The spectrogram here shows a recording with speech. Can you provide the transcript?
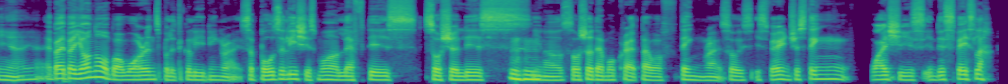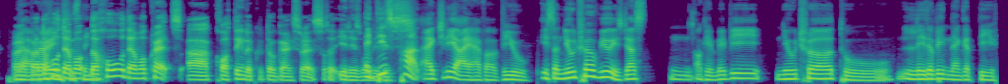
Yeah, yeah. But but y'all know about Warren's political leaning, right? Supposedly she's more leftist, socialist, Mhm. you know, social democrat type of thing, right? So it's it's very interesting why she's in this space, lah. Right. Yeah, but the whole demo the whole Democrats are courting the crypto guys, right? So it is what At it this is. part, actually, I have a view. It's a neutral view. It's just mm, okay, maybe neutral to little bit negative.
